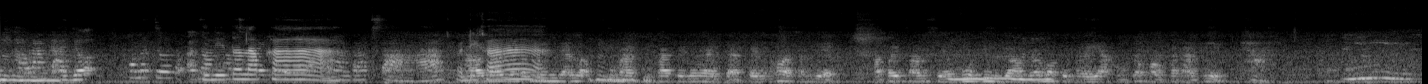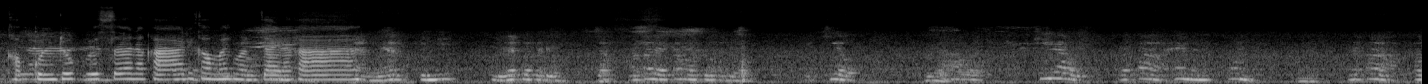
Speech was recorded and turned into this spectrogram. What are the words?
มีเข้าร่างกายเยอะพอมาเจอกับอาจารย์ยินดีต้อนรับค่ะการรักษาสวัสดีค่ะเราไม่ยืนยันหรอกที่มาที่ไปเป็นยังไงแต่เป็นข้อสังเกตเอาไปฟังเสียงผู้ที่ยอมรับว่าเป็นภรรยาของเจ้าของสถานที่ค่ะอันนี้ขอบคุณทุกวิเซอร์นะคะ ที่เข้ามาให้กำลังใจนะคะอย่างนี้ทีนี้เหลือตัวกระดูกแล้วก็เลยต้องเอาตัวกระดูกไป เคี่ยวเพื่อเอาอะไรเคี่ยวแล้วก็ให้มันข้นแล้วก็เอา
